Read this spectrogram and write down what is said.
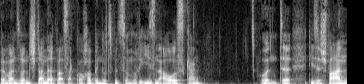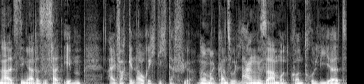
Wenn man so einen Standardwasserkocher benutzt mit so einem riesen Ausgang. Und äh, diese Schwanenhalsdinger, das ist halt eben einfach genau richtig dafür. Ne? Man kann so langsam und kontrolliert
